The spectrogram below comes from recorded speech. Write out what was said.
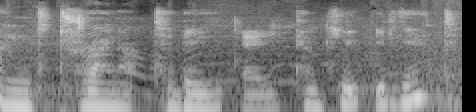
and try not to be a complete idiot.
